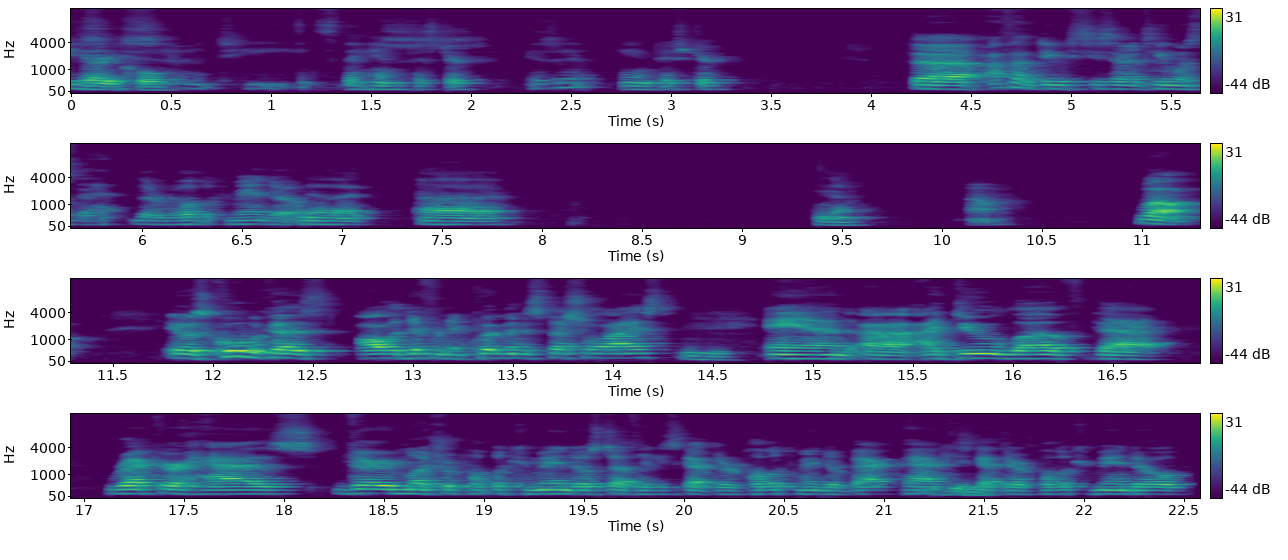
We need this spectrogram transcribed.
Very cool. seventeen It's the hand pister. is it? Hand pister. The I thought DC seventeen was the the Republic Commando. No, that. Uh, no. Well, it was cool because all the different equipment is specialized, Mhm. and uh, I do love that Wrecker has very much Republic Commando stuff. Like he's got the Republic Commando backpack, he's Mhm. got the Republic Commando,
